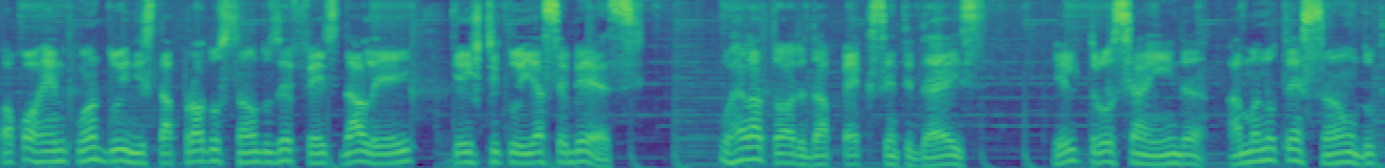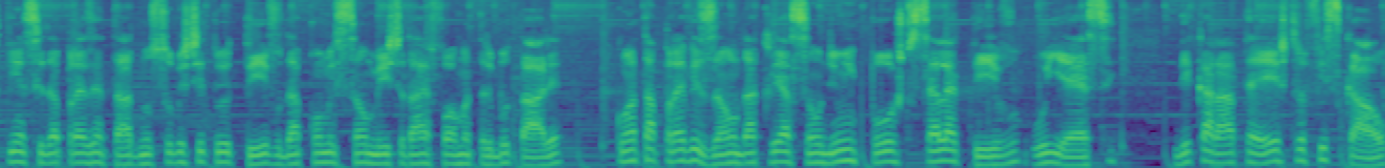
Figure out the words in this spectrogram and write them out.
ocorrendo quando do início da produção dos efeitos da lei que instituía a CBS. O relatório da PEC 110 ele trouxe ainda a manutenção do que tinha sido apresentado no substitutivo da Comissão Mista da Reforma Tributária quanto à previsão da criação de um imposto seletivo, o IS, de caráter extrafiscal,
